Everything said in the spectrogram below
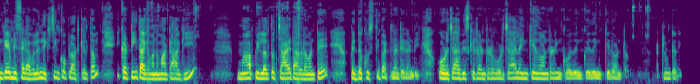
ఇంకేం డిసైడ్ అవ్వలేదు. నెక్స్ట్ ఇంకో ప్లాట్కి వెళ్తాం. ఇక్కడ టీ తాగామన్నమాట ఆగి. మా పిల్లలతో ఛాయ్ తాగడం అంటే పెద్ద కుస్తీ పట్టినట్టేనండి. ఓడు ఛాయ్ బిస్కెట్ అంటాడు ఓడి ఛాయ్లో ఇంకేదో అంటాడు ఇంకోదో ఇంకేదో ఇంకేదో అంటాడు. అట్లుంటుంది.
